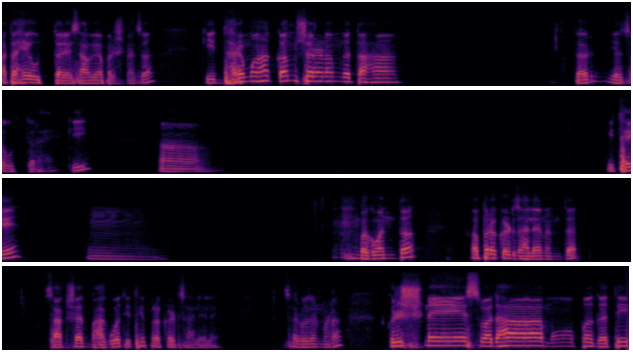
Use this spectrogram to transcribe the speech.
आता हे उत्तर आहे सहाव्या प्रश्नाचं. की धर्म कम शरणम गत? तर याचं उत्तर आहे की इथे भगवंत अप्रकट झाल्यानंतर साक्षात भागवत इथे प्रकट झालेलं आहे. सर्वजण म्हणा कृष्णे स्वधामोपगते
